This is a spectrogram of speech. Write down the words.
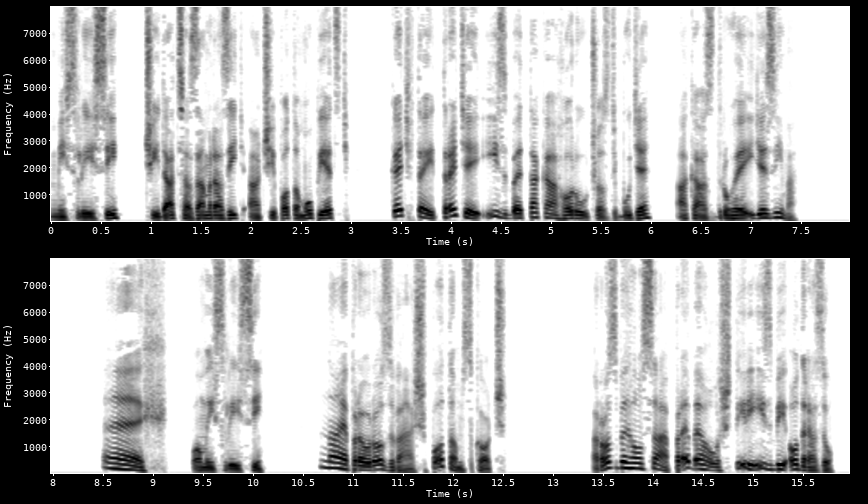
Myslí si, či dať sa zamraziť a či potom upiecť, keď v tej tretej izbe taká horúčosť bude, aká z druhej ide zima. Ech, pomyslí si, najprv rozváž, potom skoč. Rozbehol sa a prebehol štyri izby odrazu –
